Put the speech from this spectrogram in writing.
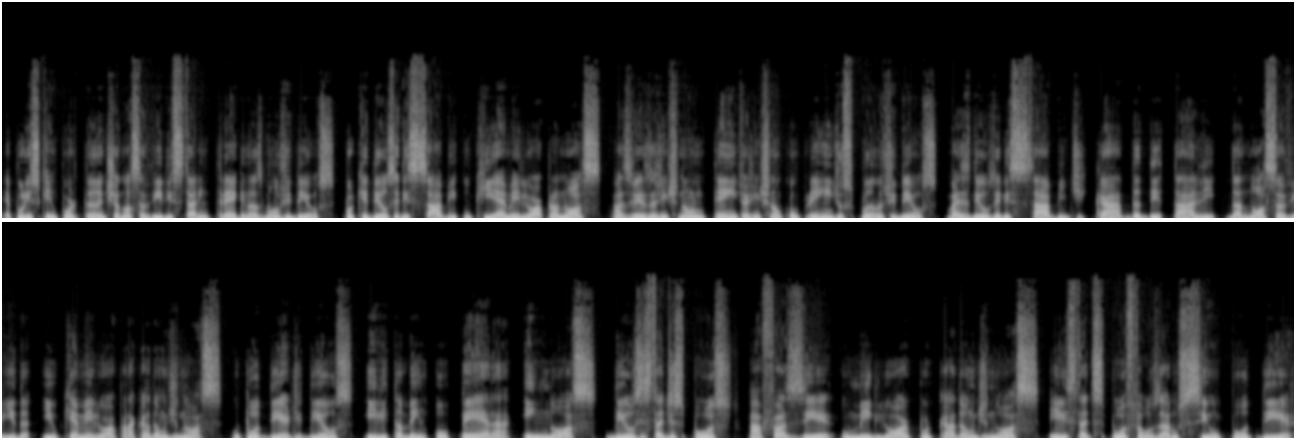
É por isso que é importante a nossa vida estar entregue nas mãos de Deus, porque Deus ele sabe o que é melhor para nós. Às vezes a gente não entende, a gente não compreende os planos de Deus, mas Deus ele sabe de cada detalhe da nossa vida e o que é melhor para cada um de nós. O poder de Deus, ele também opera em nós. Deus está disposto a fazer o melhor por cada um de nós. Ele está disposto a usar o seu poder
